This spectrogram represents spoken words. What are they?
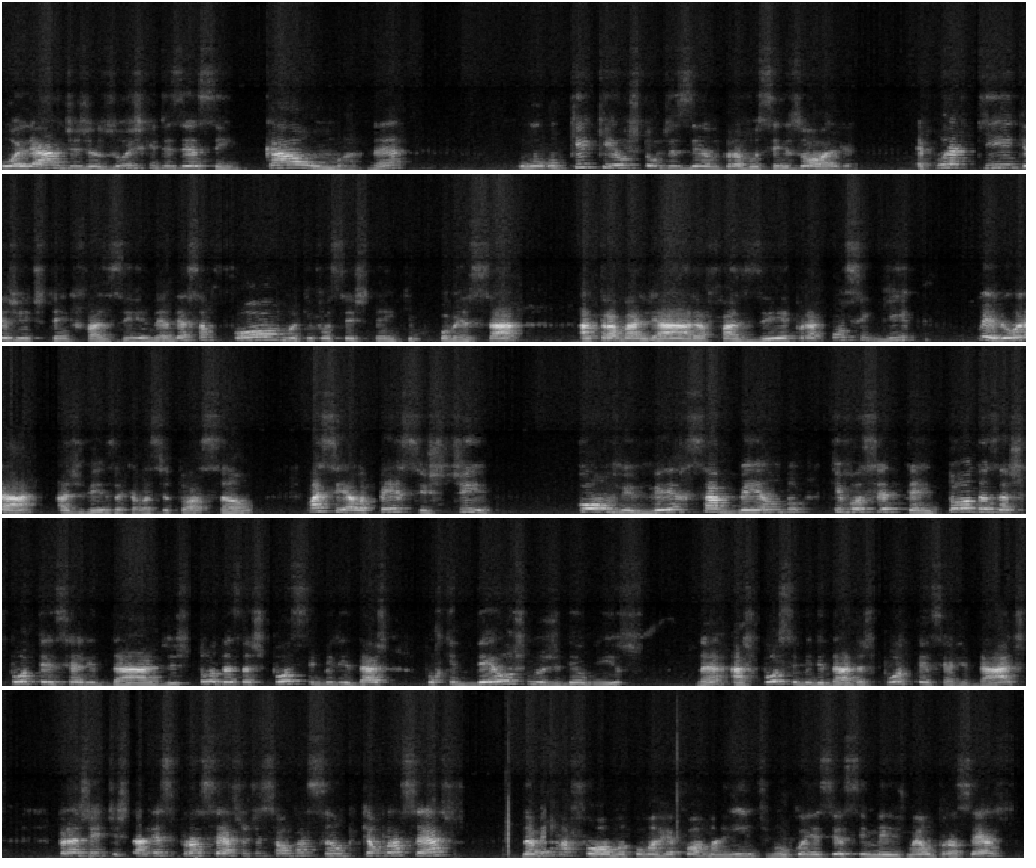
O olhar de Jesus que dizer assim, calma, né? O, o que, que eu estou dizendo para vocês? Olha, é por aqui que a gente tem que fazer, né? dessa forma que vocês têm que começar a trabalhar, a fazer, para conseguir melhorar, às vezes, aquela situação. Mas se ela persistir, conviver sabendo que você tem todas as potencialidades, todas as possibilidades, porque Deus nos deu isso, né? as possibilidades, as potencialidades para a gente estar nesse processo de salvação, porque é um processo. Da mesma forma como a reforma íntima, o conhecer a si mesmo é um processo,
